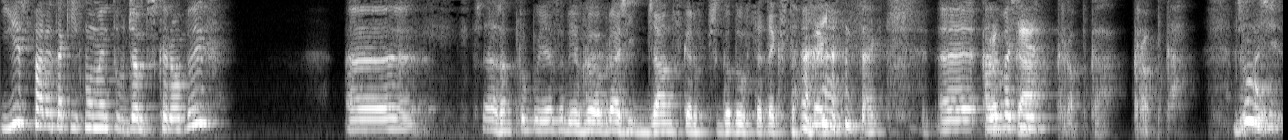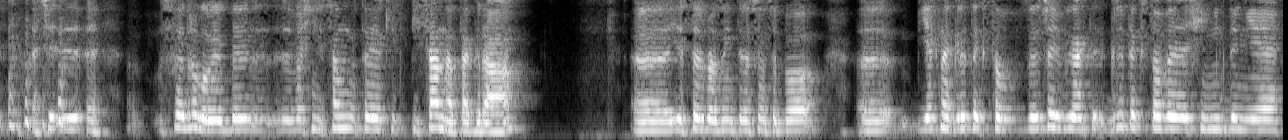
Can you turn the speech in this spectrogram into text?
Jest parę takich momentów jumpscare'owych. E, Przepraszam, próbuję sobie wyobrazić jumpscare w przygodówce tekstowej. tak. E, ale kropka, właśnie. Kropka, kropka. Znaczy, właśnie, znaczy, swoją drogą, jakby właśnie sam to, jak jest pisana ta gra, e, jest też bardzo interesujące, bo e, jak na gry tekstowe, zazwyczaj gry tekstowe się nigdy nie,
